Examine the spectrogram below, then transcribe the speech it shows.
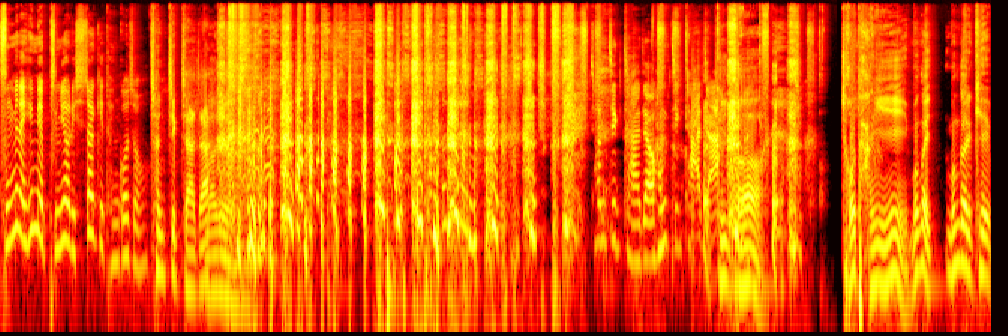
국민의힘의 분열이 시작이 된 거죠. 천직자자. 맞아요. 천직 자자, 홍직 자자. 그러니까 저 당이 뭔가 뭔가 이렇게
